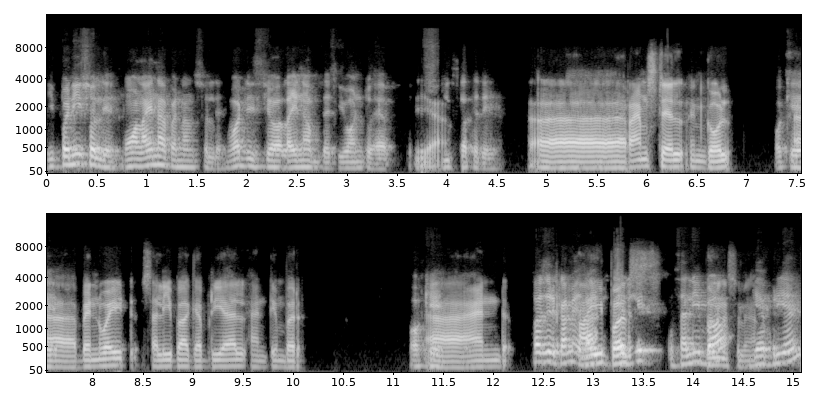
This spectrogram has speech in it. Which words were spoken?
இப்போ நீ சொல்லு. உன் லைனப் என்னன்னு சொல்லு. What is your lineup that you want to have yeah this Saturday Ramsdale in goal okay Ben White Saliba Gabriel and Timber okay and சரி கம்மி ஐ ராம்ஸ்டேல் பர்ஸ் சலீபா சொல்லுங்க சொல்லுங்க. Gabriel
